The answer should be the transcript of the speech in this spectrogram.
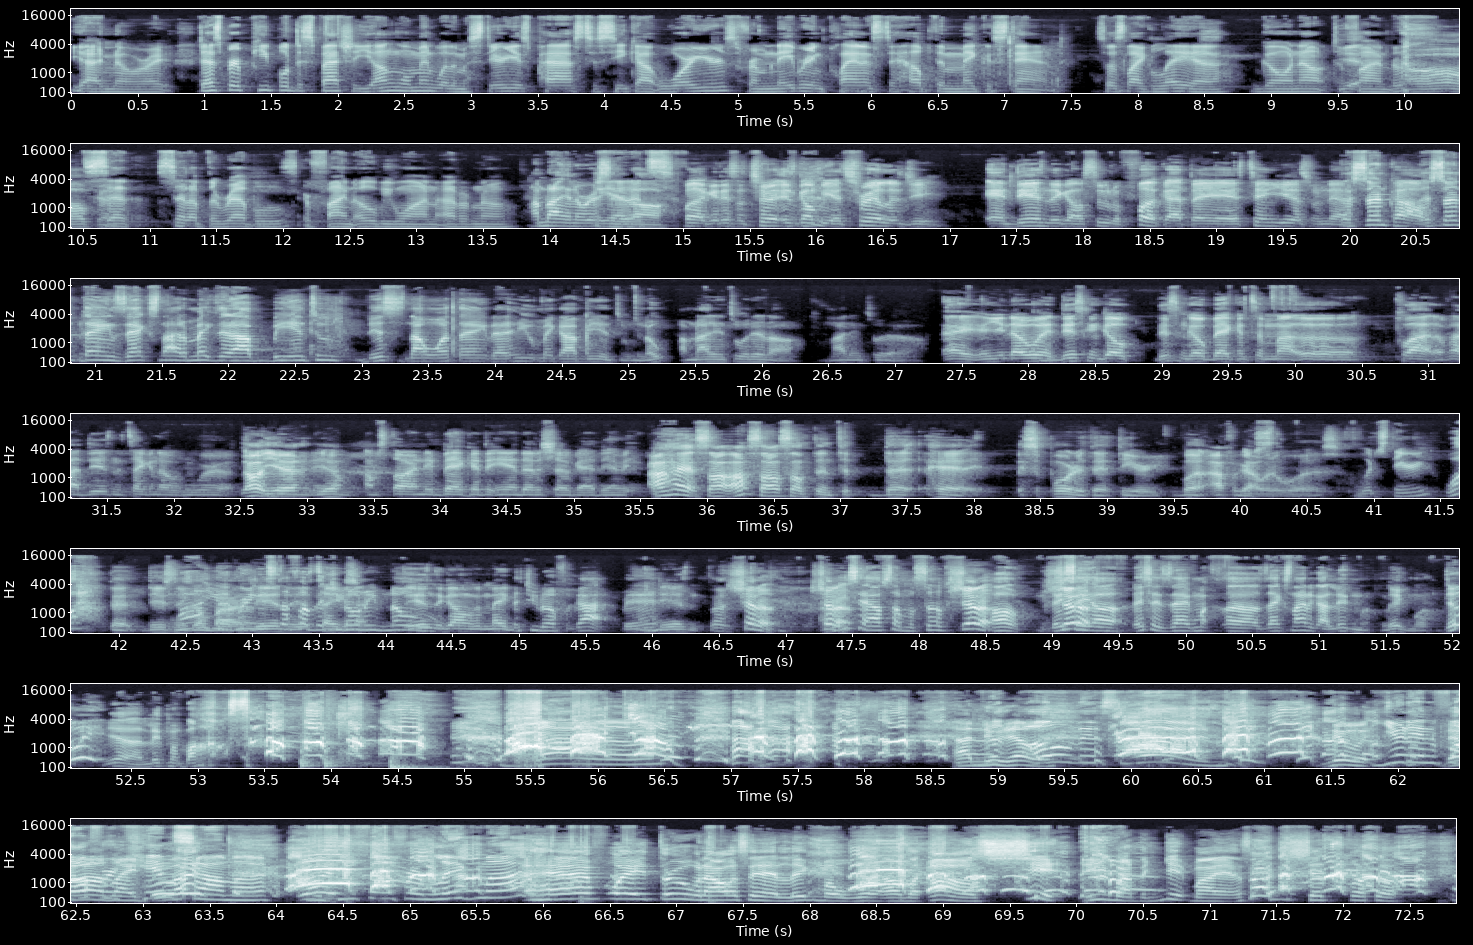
Yeah, I know, right? Desperate people dispatch a young woman with a mysterious past to seek out warriors from neighboring planets to help them make a stand. So it's like Leia going out to Yeah. find Oh, okay. set set up the rebels or find Obi Wan. I don't know. I'm not interested Yeah, at all. Fuck it, it's a tri- it's gonna be a trilogy. and Disney gonna sue the fuck out their ass ten years from now. There's certain Call there's certain things Zack Snyder makes that I'll be into. This is not one thing that he would make I'll be into. Nope, I'm not into it at all. Not into it at all. Hey, and you know what? This can go. This can go back into my uh plot of how Disney taking over the world. Oh, yeah, I'm, yeah. I'm starting it back at the end of the show. Goddamn it! I had saw I saw something to, that had supported that theory, but I forgot what it was. Which theory? What? That Disney Why gonna are you buy bringing Disney stuff up that you don't even know Disney gonna make that you don't forgot, man? Disney. No, shut up! Shut At up! least have some stuff. Shut up! Oh, they Shut say up. uh they say Zack uh Zack Snyder got ligma. Ligma. Do we? Yeah, ligma balls. I knew that was. Oh, this one. Knew it. You didn't fall for like, Kim what? Sama, but you fell for Ligma. Halfway through when I was saying Ligma, what I was like, "Oh shit, he's about to get my ass." So I just shut the fuck up,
